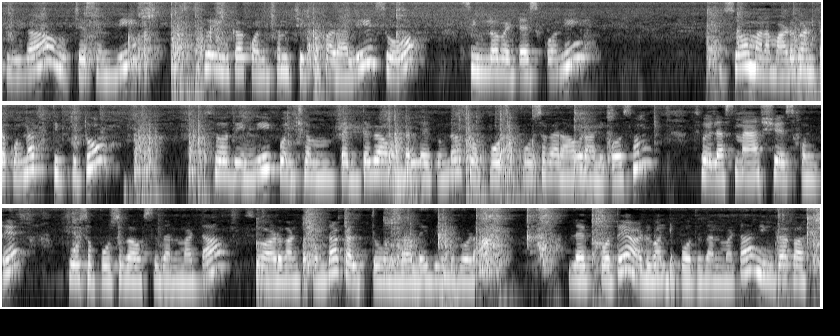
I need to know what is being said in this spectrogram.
ఫుల్గా వచ్చేసింది. సో ఇంకా కొంచెం చిక్కపడాలి. సో సిమ్లో పెట్టేసుకొని సో మనం అడుగంటకుండా తిప్పుతూ సో దీన్ని కొంచెం పెద్దగా ఉండలేకుండా సో పూస పూసగా రావడానికి కోసం సో ఇలా స్మాష్ చేసుకుంటే పూస పూసగా వస్తుంది అనమాట సో అడుగంటకుండా కలుపుతూ ఉండాలి దీన్ని కూడా. లేకపోతే అడుగంటిపోతుంది అనమాట ఇంకా కాస్త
